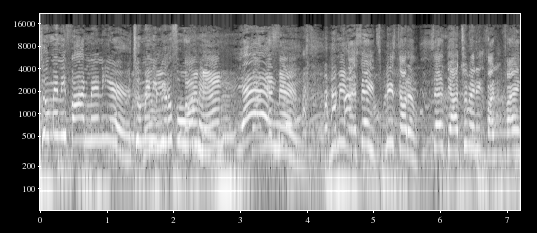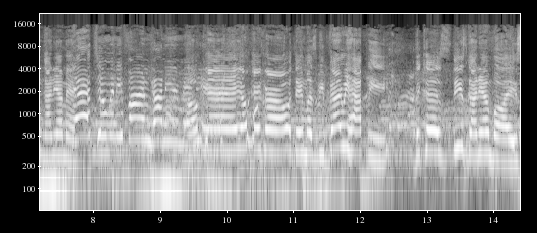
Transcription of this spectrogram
Too many fine men here. Too many Really? beautiful Fine women. men? Yes. Ghanaian men. You mean say it? Please tell them. Say there are too many fine, fine Ghanaian men. There are too many fine Ghanaian men Okay, here. okay, girl. They must be very happy because these Ghanaian boys.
